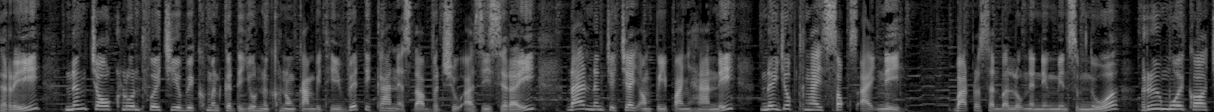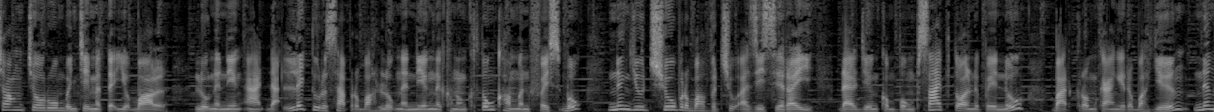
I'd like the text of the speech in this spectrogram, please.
សេរីនឹងចូលខ្លួនធ្វើជាវាគ្មិនកិត្តិយសនៅក្នុងកម្មវិធីវេទិកាអ្នកស្ដាប់វិទ្យុអាស៊ីសេរីដែលនឹងជជែកអំពីបញ្ហានេះនៅយប់ថ្ងៃសុក្រស្អែកនេះ បាទប្រសិនបើលោកអ្នកនាងមានសំណួរឬមួយក៏ចង់ចូលរួមបញ្ចេញមតិយោបល់លោកអ្នកនាងអាចដាក់លេខទូរស័ព្ទរបស់លោកអ្នកនាងនៅក្នុងខ្ទង់ comment Facebook និង YouTube របស់ Vuthu Azizi Siri ដែលយើងកំពុងផ្សាយផ្ទាល់នៅពេលនេះបាទក្រុមការងាររបស់យើងនឹង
